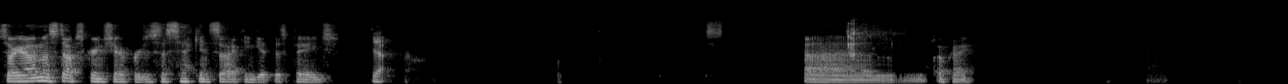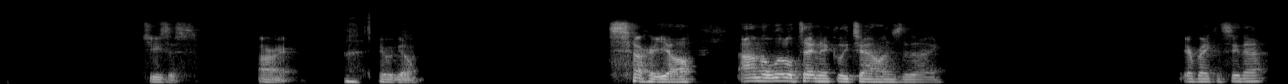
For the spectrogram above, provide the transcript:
Sorry, I'm gonna stop screen share for just a second so I can get this page. Yeah. Um, okay. Jesus. All right. Here we go. Sorry, y'all. I'm a little technically challenged today. Everybody can see that?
